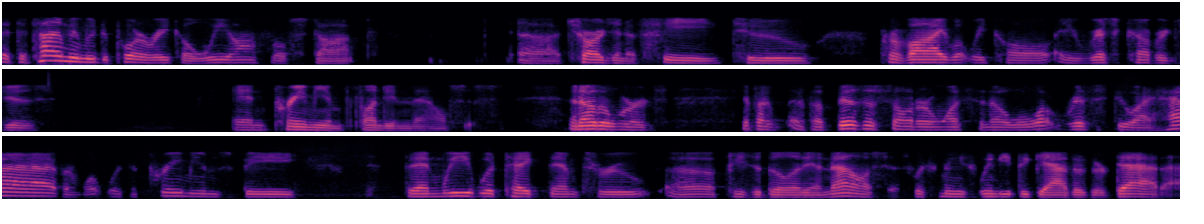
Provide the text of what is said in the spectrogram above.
At the time we moved to Puerto Rico, we also stopped uh, charging a fee to provide what we call a risk coverages and premium funding analysis. In other words, if a, if a business owner wants to know, well, what risks do I have and what would the premiums be, then we would take them through a feasibility analysis, which means we need to gather their data.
